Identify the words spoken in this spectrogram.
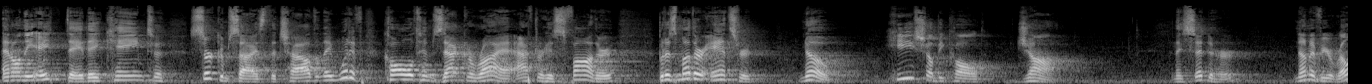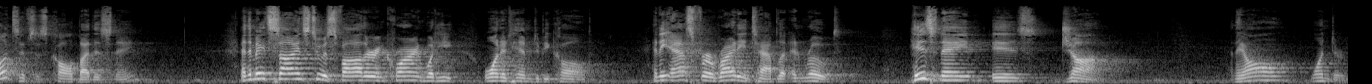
And on the eighth day they came to circumcise the child, and they would have called him Zechariah after his father, but his mother answered, No, he shall be called John. And they said to her, None of your relatives is called by this name. And they made signs to his father, inquiring what he wanted him to be called. And he asked for a writing tablet and wrote, His name is John. And they all wondered.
